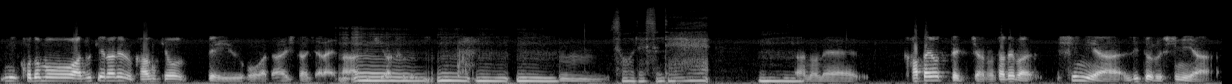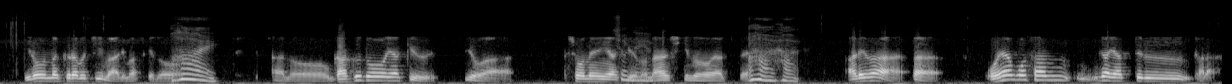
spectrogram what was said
に子供を預けられる環境っていう方が大事なんじゃないかなって気がする。うんうんうんうんうんそうですね。うん。あのね、偏ってっちゃうの、例えばシニア、リトルシニア、いろんなクラブチームありますけど、はい。あの学童野球、要は少年野球の軟式のやつね、はいはい。あれはやっぱ親御さんがやってるから、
